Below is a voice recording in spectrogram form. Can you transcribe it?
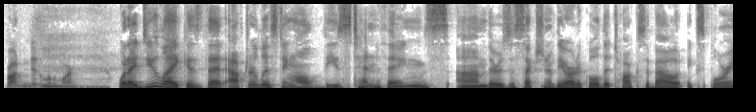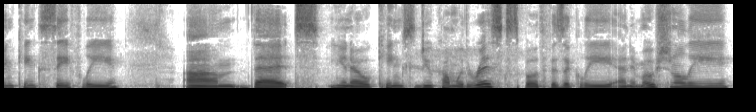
broadened it a little more. What I do like is that after listing all these 10 things, um, there's a section of the article that talks about exploring kinks safely. Um, that, you know, kinks do come with risks, both physically and emotionally.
